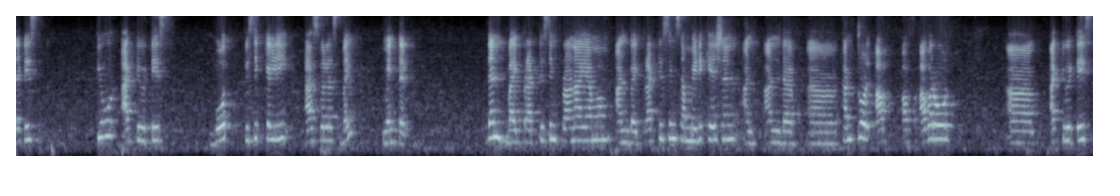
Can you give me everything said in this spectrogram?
that is pure activities both physically as well as by mental then by practicing pranayamam and by practicing some medication and, and uh, uh, control of, of our own uh, activities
